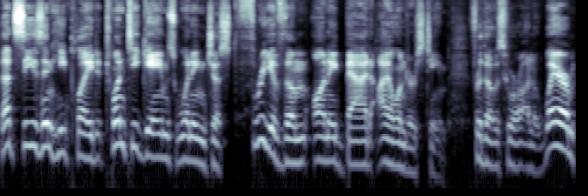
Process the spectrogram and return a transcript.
That season, he played 20 games, winning just three of them on a bad Islanders team. For those who are unaware,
